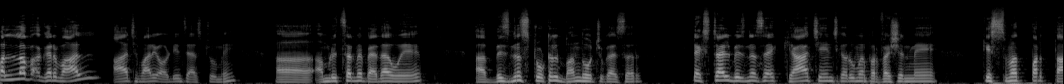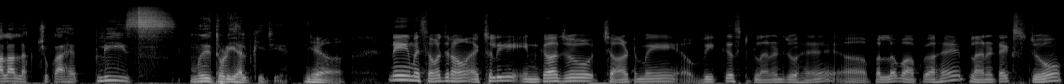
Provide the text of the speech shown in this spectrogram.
Pallav Agarwal आज हमारे ऑडियंस एस्ट्रो में अमृतसर में पैदा हुए हैं बिज़नेस टोटल बंद हो चुका है सर टेक्सटाइल बिज़नेस है क्या चेंज करूँ मैं प्रोफेशन में किस्मत पर ताला लग चुका है प्लीज़ मुझे थोड़ी हेल्प कीजिए या नहीं, मैं समझ रहा हूँ। एक्चुअली इनका जो चार्ट में वीकेस्ट प्लानट जो है पल्लव आपका है, प्लानट एक्स जो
